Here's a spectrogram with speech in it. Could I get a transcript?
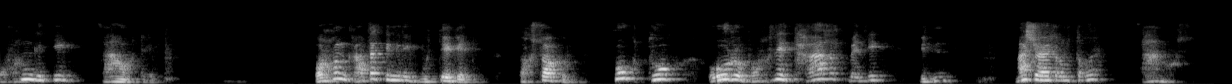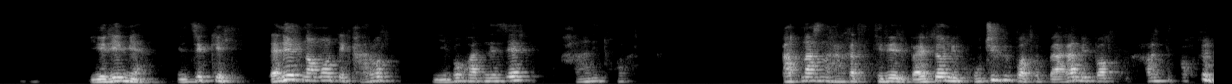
Бурхан гэдгийг заан өгдөг юм. Бурхан гадар тэнгэрийг бүтээгээд зогсоогүй. Бүх түүх өөрөө Бурханы таалалт байдгийг бидэнд маш ойлгомжтойгоор заан өгсөн. Еремья, Эзекиэл, Даниэл номуудыг харуул Небухаднезер хааны тухай гаднаас нь харахад тэрээр Бабилоныг хүчрэг болгоод байгаа мэт бол харагдах болох юм.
